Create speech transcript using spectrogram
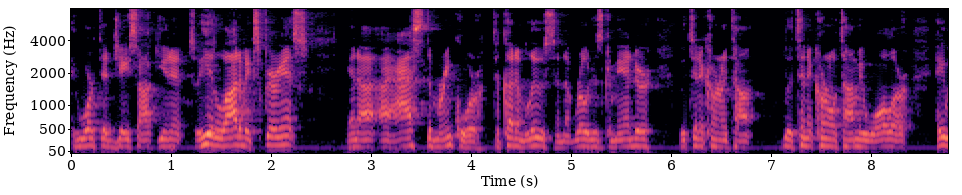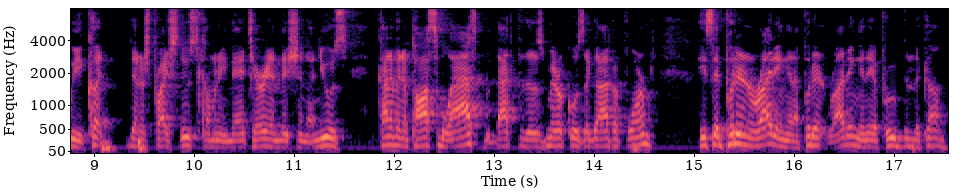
he worked at JSOC unit, so he had a lot of experience. And I, I asked the Marine Corps to cut him loose, and I wrote his commander, Lieutenant Colonel Tom, Lieutenant Colonel Tommy Waller, "Hey, will you cut Dennis Price loose to come on a humanitarian mission?" I knew it was kind of an impossible ask, but back to those miracles that God performed, he said, "Put it in writing," and I put it in writing, and they approved him to come.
